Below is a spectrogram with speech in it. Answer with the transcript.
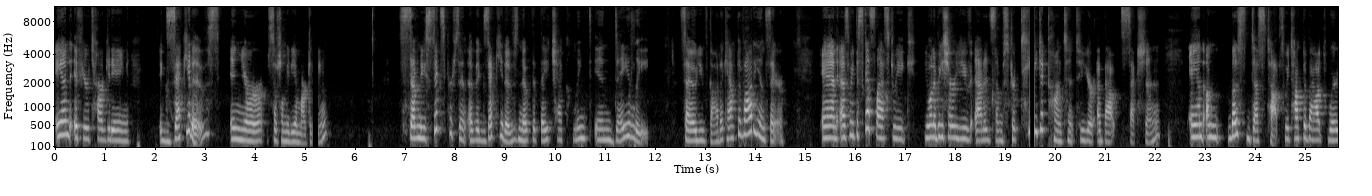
And if you're targeting executives in your social media marketing, 76% of executives note that they check LinkedIn daily. So you've got a captive audience there. And as we discussed last week, you want to be sure you've added some strategic content to your About section. And on most desktops, we talked about where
